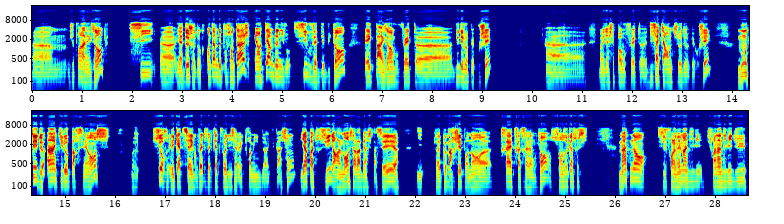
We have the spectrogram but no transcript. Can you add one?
Euh, je prends un exemple. Si il y a deux choses, donc en termes de pourcentage et en termes de niveau. Si vous êtes débutant et que par exemple vous faites du développé couché, euh, on va dire, je sais pas, vous faites 10 euh, à 40 kg de développé couché, montez de 1 kg par séance sur les 4 séries que vous faites, vous faites 4 x 10 avec 3 minutes de récupération, il n'y a pas de souci, normalement ça va bien se passer, ça peut marcher pendant euh, très très très longtemps sans aucun souci. Maintenant, si je prends le même individu, sur un individu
